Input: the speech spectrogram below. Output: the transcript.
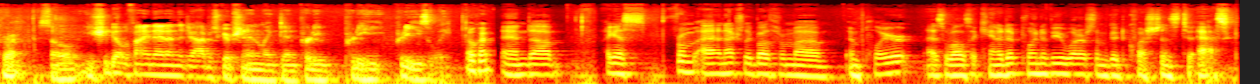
Correct. So you should be able to find that in the job description in LinkedIn pretty pretty pretty easily. Okay, and uh, I guess from and actually both from a employer as well as a candidate point of view, what are some good questions to ask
